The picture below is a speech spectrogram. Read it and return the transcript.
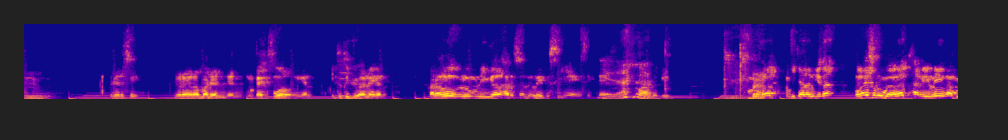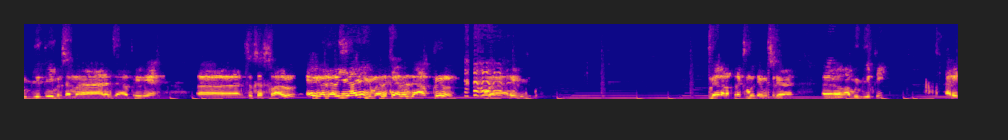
Hmm, bener sih. Dora Ramadan dan impactful ya kan. Itu Iya. tujuannya kan. Karena lu lu meninggal harus ada legasinya ya sih. Kayak, Iya. wah, ini kayak berat pembicaraan kita. Pokoknya seru banget hari ini Ngabu Beauty bersama Ananza April ya. Eh, sukses selalu. Eh nggak ada lianya gimana sih Ananza April? Baru Udah anak tracks buat yang sudah eh, Ngabu Beauty. Hari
